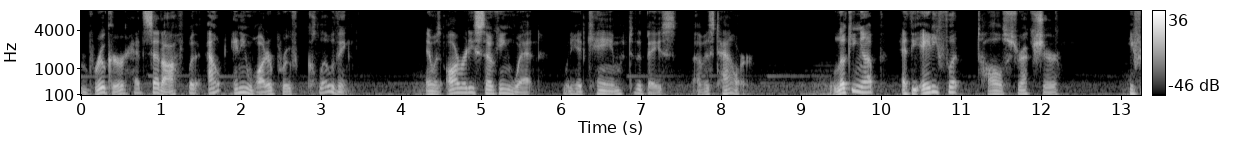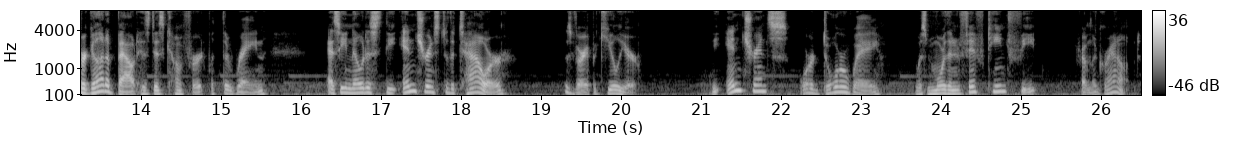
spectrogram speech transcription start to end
Breucker had set off without any waterproof clothing and was already soaking wet when he had came to the base of his tower. Looking up at the 80 foot tall structure, he forgot about his discomfort with the rain as he noticed the entrance to the tower was very peculiar. The entrance or doorway was more than 15 feet from the ground.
